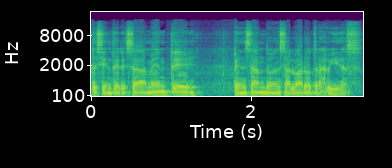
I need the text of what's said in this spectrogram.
desinteresadamente, pensando en salvar otras vidas.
